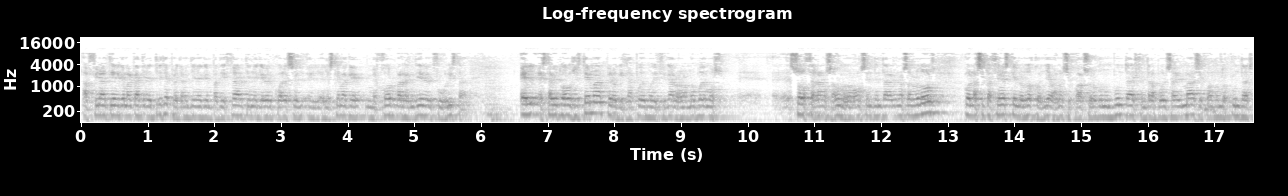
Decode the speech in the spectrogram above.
Al final tiene que marcar directrices, pero también tiene que empatizar, tiene que ver cuál es el, el, el esquema que mejor va a rendir el futbolista. Él está habituado a un sistema, pero quizás puede modificarlo. No, no podemos solo cerrarnos a uno, vamos a intentar abrirnos a los dos con las situaciones que los dos conllevan. ¿no? Si juega solo con un punta, el central puede salir más, si juega con dos puntas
